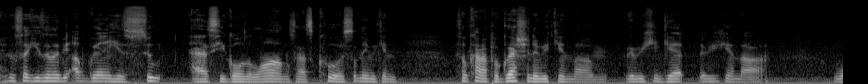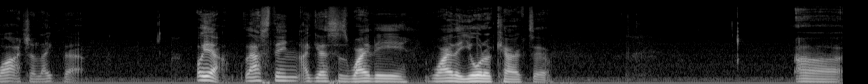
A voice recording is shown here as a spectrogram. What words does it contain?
it looks like he's gonna be upgrading his suit as he goes along. So that's cool. It's something we can some kind of progression that we can um that we can get that we can uh watch. I like that. Oh yeah, last thing I guess is why they why the Yoda character. Uh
